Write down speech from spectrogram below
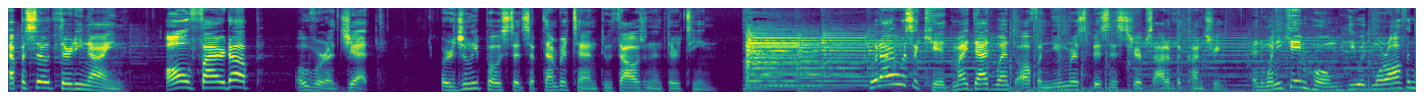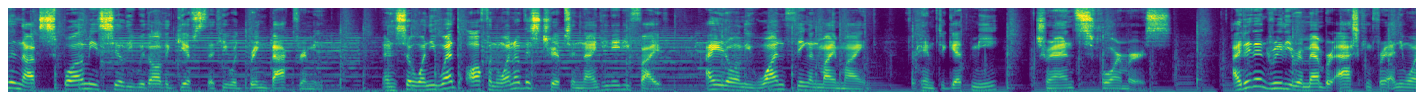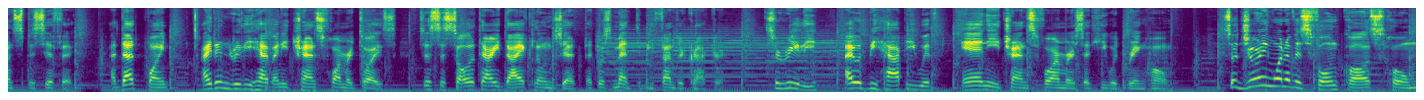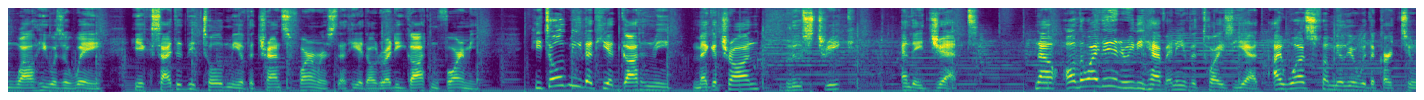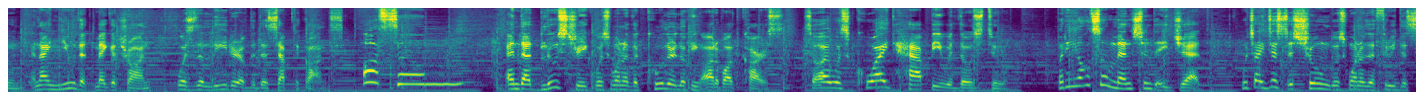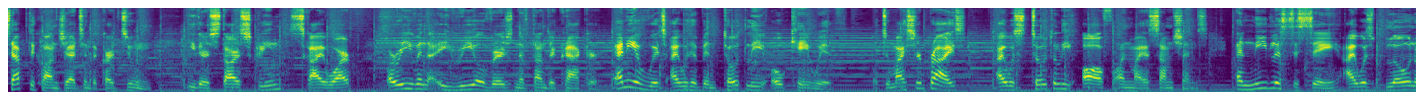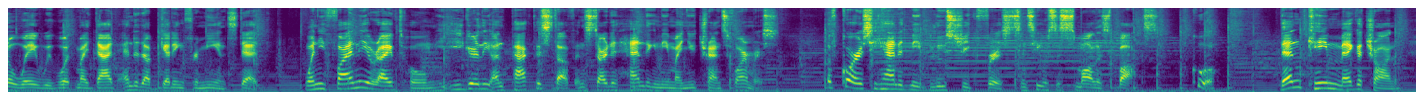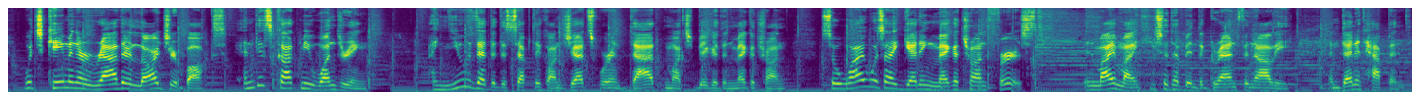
Episode 39 All Fired Up Over a Jet. Originally posted September 10, 2013. When I was a kid, my dad went off on numerous business trips out of the country, and when he came home, he would more often than not spoil me silly with all the gifts that he would bring back for me. And so when he went off on one of his trips in 1985, I had only one thing on my mind for him to get me Transformers. I didn't really remember asking for anyone specific. At that point, I didn't really have any Transformer toys, just a solitary Diaclone jet that was meant to be Thundercracker. So really, I would be happy with any Transformers that he would bring home. So during one of his phone calls home while he was away, he excitedly told me of the Transformers that he had already gotten for me. He told me that he had gotten me Megatron, Bluestreak, and a jet. Now, although I didn't really have any of the toys yet, I was familiar with the cartoon and I knew that Megatron was the leader of the Decepticons. Awesome! And that Bluestreak was one of the cooler looking Autobot cars, so I was quite happy with those two. But he also mentioned a jet, which I just assumed was one of the three Decepticon jets in the cartoon, either Starscream, Skywarp, or even a real version of Thundercracker, any of which I would have been totally okay with. But to my surprise, I was totally off on my assumptions, and needless to say, I was blown away with what my dad ended up getting for me instead. When he finally arrived home, he eagerly unpacked his stuff and started handing me my new Transformers. Of course, he handed me Bluestreak first since he was the smallest box. Cool. Then came Megatron, which came in a rather larger box, and this got me wondering. I knew that the Decepticon jets weren't that much bigger than Megatron, so why was I getting Megatron first? In my mind, he should have been the grand finale, and then it happened.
